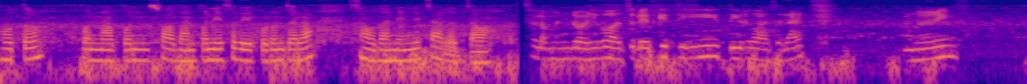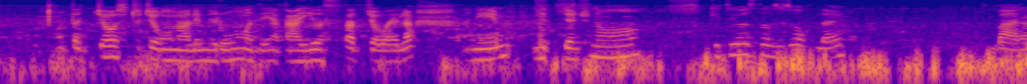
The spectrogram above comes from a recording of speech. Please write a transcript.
होतं. पण आपण सावधानपणे सगळीकडून जरा सावधानीने चालत जावा. चला मंडळी वाजलेत किती? दीड वाजला आहे आणि आता जस्ट जेवण आले मी रूममध्ये आता आई असतात जेवायला. आणि नित्यांशनं किती वाजता झोपला आहे बारा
